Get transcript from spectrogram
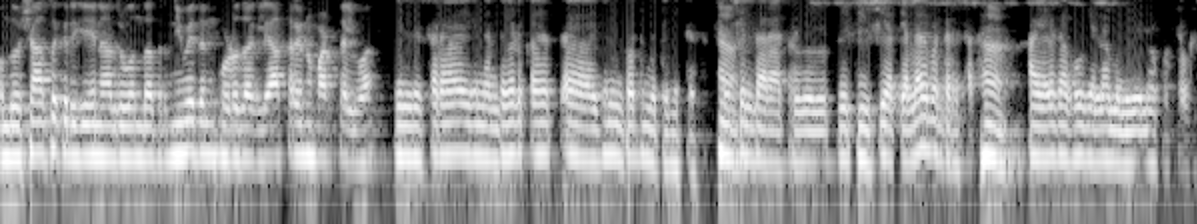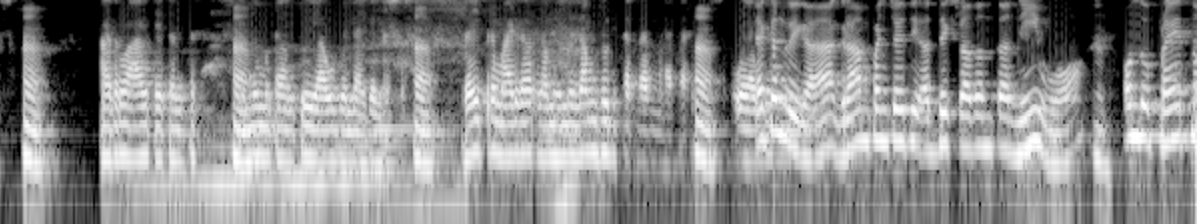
ಒಂದು ಶಾಸಕರಿಗೆ ಏನಾದ್ರು ಒಂದು ಅದ್ರ ನಿವೇದನೆ ಕೊಡೋದಾಗ್ಲಿ ಆ ತರ ಏನು ಮಾಡ್ತಾ ಇಲ್ವಾ? ಇಲ್ಲ ಸರ ಈಗ ನಂದಗಡಕ ಇದನ್ನ ದೊಡ್ಡ ಮೀಟಿಂಗ್ ಇತ್ತು ತಹಶೀಲ್ದಾರ್ ಆತ್ರು ಟಿ ಸಿ ಆತ ಎಲ್ಲ ಬಂದಾರ ಸರ್. ಹಾ. ಆ ಎಳ್ದಾಗ ಹೋಗಿ ಎಲ್ಲ ಮನವಿ ಕೊಟ್ಟವ್ರಿ ಕೊಟ್ಟೇವ್ರಿ ಸರ್. ಹಾ. ಆದ್ರೂ ಆಗ್ತೈತೆ ಅಂತ ಇನ್ನು ಮಟ್ಟ ಅಂತೂ ಯಾವ ಬೆಲೆ ಆಗಿಲ್ರಿ ಸರ್. ಹಾ. ರೈತರು ಮಾಡಿದವ್ರು ನಮ್ಮ ಹಿಂದೆ ನಮ್ಮ ಜೋಡಿ ತಕರಾರು ಮಾಡತ್ತಾರೆ ಹಾ. ಯಾಕಂದ್ರೆ ಈಗ ಗ್ರಾಮ ಪಂಚಾಯತಿ ಅಧ್ಯಕ್ಷರಾದಂತ ನೀವು. ಒಂದು ಪ್ರಯತ್ನ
